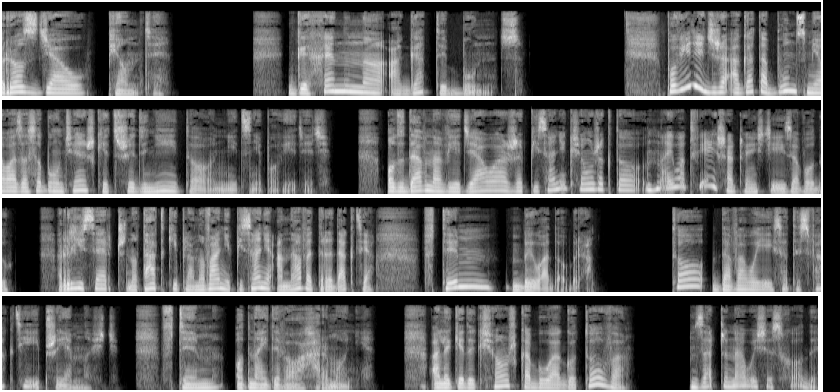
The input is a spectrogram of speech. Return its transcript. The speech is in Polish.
Rozdział piąty. Gehenna Agaty Bunc. Powiedzieć, że Agata Bunc miała za sobą ciężkie trzy dni, to nic nie powiedzieć. Od dawna wiedziała, że pisanie książek to najłatwiejsza część jej zawodu. Research, notatki, planowanie, pisanie, a nawet redakcja w tym była dobra. To dawało jej satysfakcję i przyjemność. W tym odnajdywała harmonię. Ale kiedy książka była gotowa, zaczynały się schody.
